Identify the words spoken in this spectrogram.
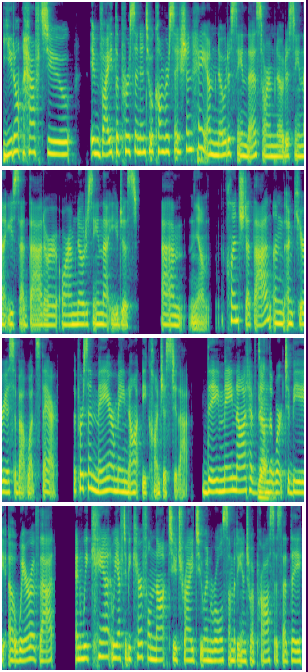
you don't have to invite the person into a conversation hey i'm noticing this or i'm noticing that you said that or or i'm noticing that you just um, you know clenched at that and i'm curious about what's there the person may or may not be conscious to that They may not have done Yeah. the work to be aware of that. And we can't, we have to be careful not to try to enroll somebody into a process that they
